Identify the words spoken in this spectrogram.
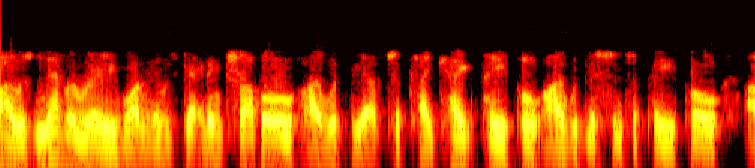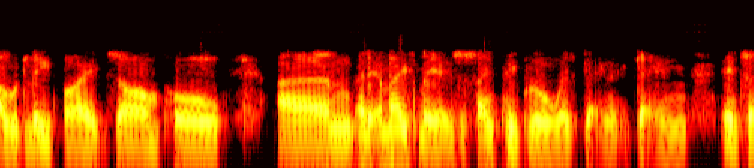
I was never really one who was getting in trouble. I would be able to placate people. I would listen to people. I would lead by example. Um, and it amazed me. It was the same people who always getting getting into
